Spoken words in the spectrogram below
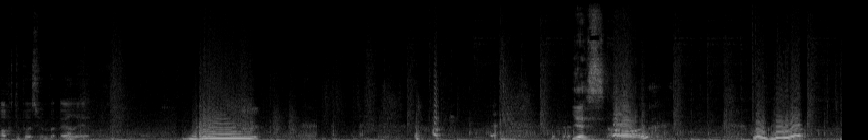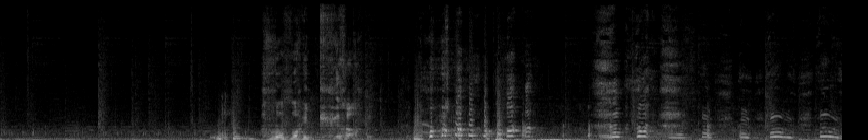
octopus from earlier. Yes. oh! Wake me up. Oh my god. help me, help me.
